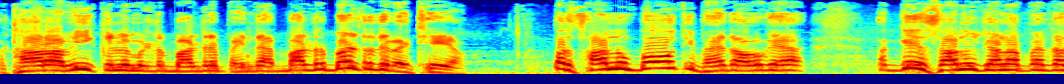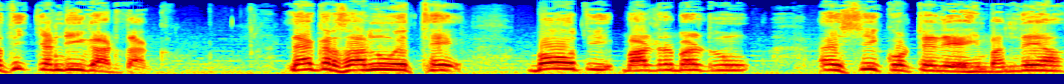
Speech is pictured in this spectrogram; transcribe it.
18 20 ਕਿਲੋਮੀਟਰ ਬਾਰਡਰ ਪੈਂਦਾ, ਬਾਰਡਰ ਬੈਲਟ ਦੇ ਬੈਠੇ ਆ। ਪਰ ਸਾਨੂੰ ਬਹੁਤ ਹੀ ਫਾਇਦਾ ਹੋ ਗਿਆ। ਅੱਗੇ ਸਾਨੂੰ ਜਾਣਾ ਪੈਂਦਾ ਸੀ ਚੰਡੀਗੜ੍ਹ ਤੱਕ। ਲੇਕਿਨ ਸਾਨੂੰ ਇੱਥੇ ਬਹੁਤ ਹੀ ਬਾਰਡਰ ਬੈਲਟ ਨੂੰ ਐਸੀ ਕੋਟੇ ਦੇ ਅਸੀਂ ਬੰਦੇ ਆ,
